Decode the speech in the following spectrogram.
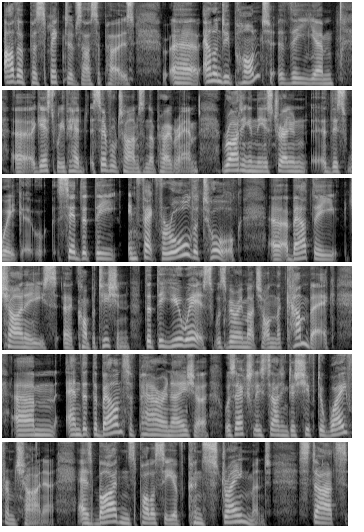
other perspectives, I suppose. Uh, Alan Dupont, the um, uh, guest we've had several times in the program, writing in the Australian uh, this week, said that the, in fact, for all the talk uh, about the Chinese uh, competition, that the US was very much on the comeback, um, and that the balance of power in Asia was actually starting starting to shift away from China as Biden's policy of constrainment starts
